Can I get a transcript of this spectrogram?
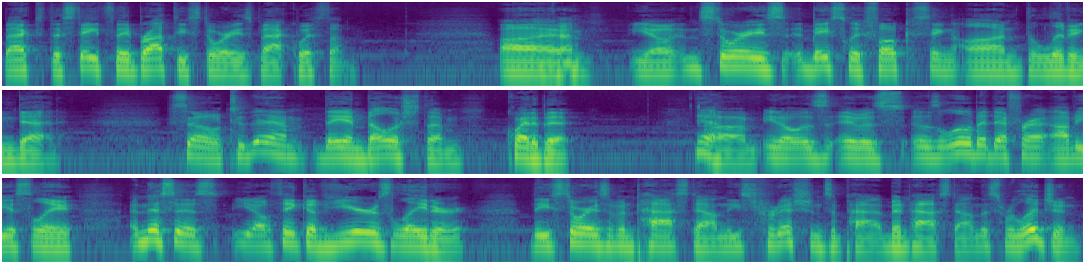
back to the states, they brought these stories back with them. Um, Okay. You know, and stories basically focusing on the living dead. So to them, they embellished them quite a bit. Yeah. Um, you know, it was it was it was a little bit different, obviously. And this is, you know, think of years later, these stories have been passed down, these traditions have pa- been passed down, this religion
